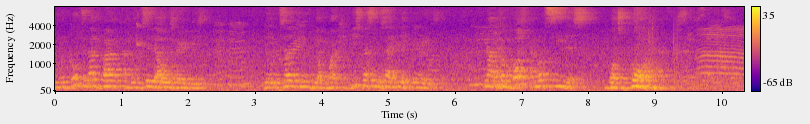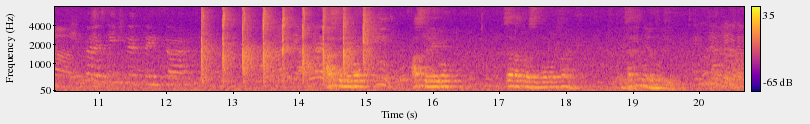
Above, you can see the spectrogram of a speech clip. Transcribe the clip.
You will go to that bank and they will say they are always very busy. Mm-hmm. They will tell you you are working. This person will say I need a pay raise. Now the boss cannot see this, but God. Ask your neighbor. Ask your neighbor. Tell that person one more time. Exactly what does it do?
